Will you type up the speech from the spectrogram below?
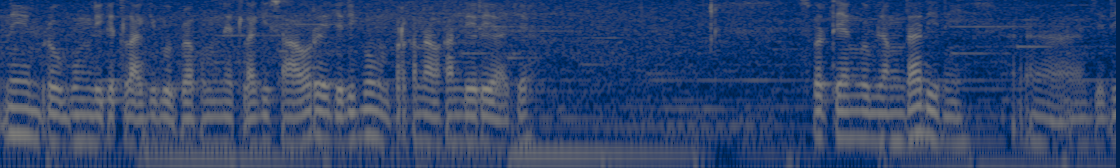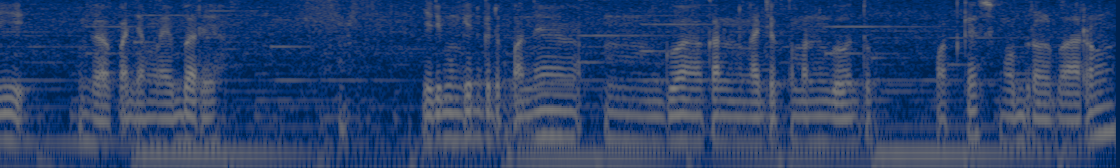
ini berhubung dikit lagi beberapa menit lagi sahur ya jadi gue memperkenalkan diri aja. Seperti yang gue bilang tadi nih uh, jadi nggak panjang lebar ya. Jadi mungkin ke depannya hmm, gue akan ngajak teman gue untuk podcast ngobrol bareng.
